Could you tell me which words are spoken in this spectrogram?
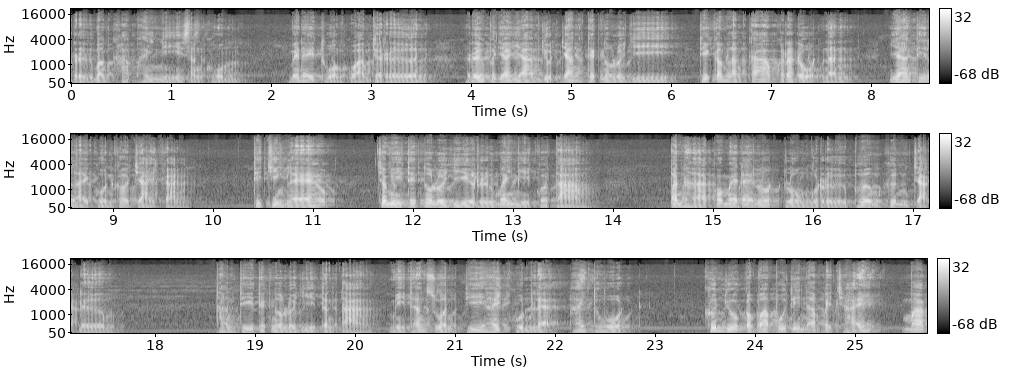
หรือบังคับให้หนีสังคม ไม่ได้ทวงความเจริญ หรือพยายามหยุดยั้งเทคโนโลยีที่กำลังก้าวกระโดดนั้น อย่างที่หลายคนเข้าใจกัน ที่จริงแล้ว จะมีเทคโนโลยีหรือไม่มีก็ตาม ปัญหาก็ไม่ได้ลดลงหรือเพิ่มขึ้นจากเดิม ทั้งที่เทคโนโลยีต่างๆ มีทั้งส่วนที่ให้คุณและให้โทษ ขึ้นอยู่กับว่าผู้ที่นำไปใช้มาก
